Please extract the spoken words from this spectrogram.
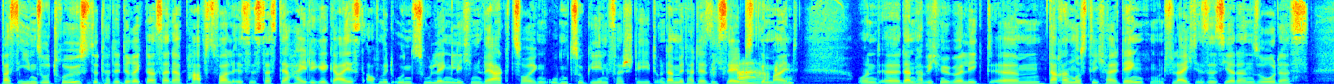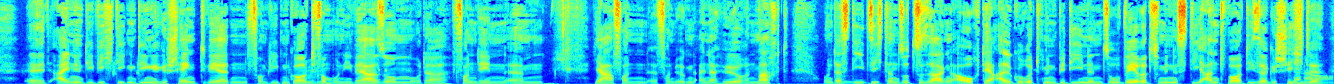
was ihn so tröstet, hatte direkt nach seiner Papstwahl ist, ist, dass der Heilige Geist auch mit unzulänglichen Werkzeugen umzugehen versteht. Und damit hat er sich selbst ah, okay. gemeint. Und äh, dann habe ich mir überlegt, ähm, daran musste ich halt denken. Und vielleicht ist es ja dann so, dass äh, einem die wichtigen Dinge geschenkt werden vom lieben Gott, mhm. vom Universum oder von mhm. den, ähm, ja, von, äh, von irgendeiner höheren Macht. Und dass mhm. die sich dann sozusagen auch der Algorithmen bedienen. So wäre zumindest die Antwort dieser Geschichte. Genau.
